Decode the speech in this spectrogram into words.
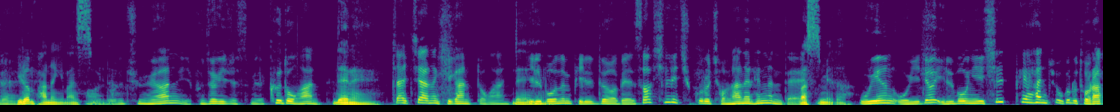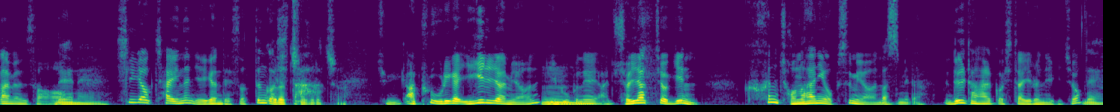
네. 이런 반응이 아, 많습니다. 이건 중요한 분석해 주셨습니다. 그 동안 네네. 짧지 않은 기간 동안 네. 일본은 빌드업에서 실리 축구로 전환을 했는데 맞습니다. 우리는 오히려 일본이 실패한 쪽으로 돌아가면서 네네. 실력 차이는 예견됐었던 것이다. 그렇죠, 그렇죠. 중- 앞으로 우리가 이기려면 이 음. 부분에 아주 전략적인 큰 전환이 없으면 맞습니다. 늘 당할 것이다 이런 얘기죠. 네.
